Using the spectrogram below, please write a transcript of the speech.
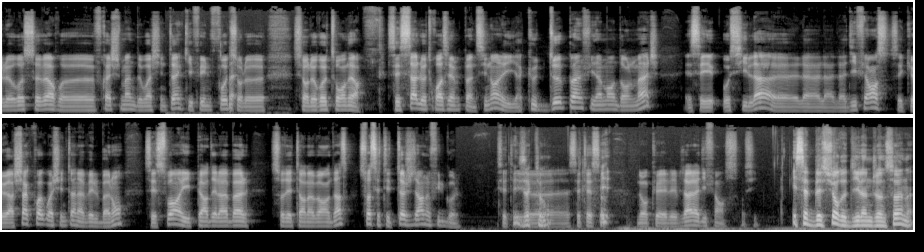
le receveur euh, freshman de Washington qui fait une faute sur, le, sur le retourneur. C'est ça le troisième punt. Sinon, il y a que deux punts finalement dans le match. Et c'est aussi là euh, la, la, la, différence. C'est qu'à chaque fois que Washington avait le ballon, c'est soit il perdait la balle sur des turnovers en dance, soit c'était touchdown ou field goal. C'était c'était ça. Donc là la différence aussi. Et cette blessure de Dylan Johnson,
